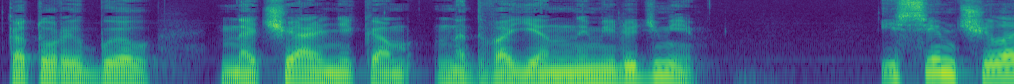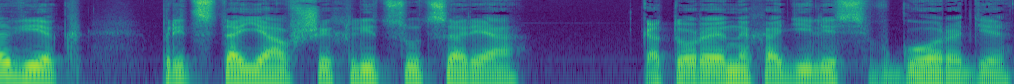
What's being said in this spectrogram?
который был начальником над военными людьми, и семь человек, предстоявших лицу царя, которые находились в городе,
